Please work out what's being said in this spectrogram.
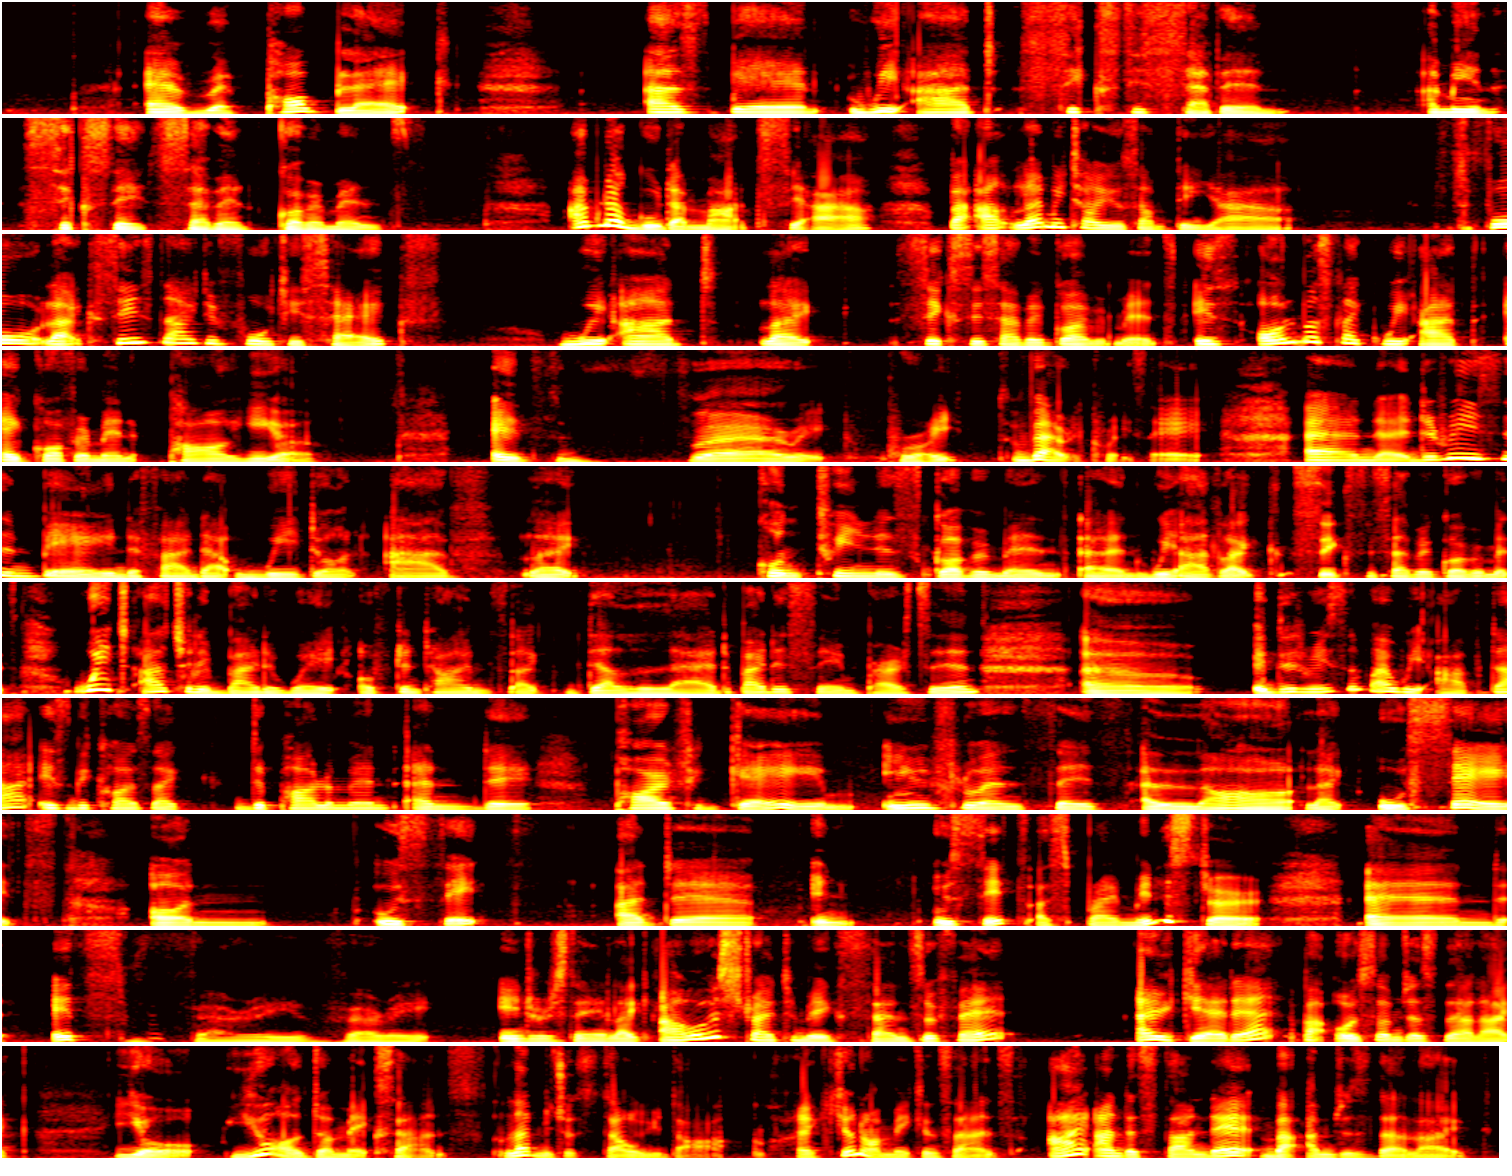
a republic, has been, we had 67, I mean, 67 governments. I'm not good at maths, yeah, but uh, let me tell you something, yeah. For like since 1946, we had like 67 governments. It's almost like we had a government per year. It's very crazy, very crazy. And uh, the reason being the fact that we don't have like continuous government and we had like 67 governments which actually by the way oftentimes like they're led by the same person uh the reason why we have that is because like the parliament and the party game influences a lot like who sits on who sits at the in who sits as prime minister and it's very very interesting. Like I always try to make sense of it. I get it, but also I'm just there like, yo, you all don't make sense. Let me just tell you that. Like you're not making sense. I understand it, but I'm just there like,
